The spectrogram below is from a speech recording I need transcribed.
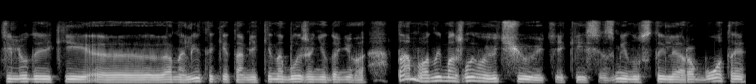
ті люди, які аналітики, там які наближені до нього, там вони можливо відчують якийсь зміну стиля роботи.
